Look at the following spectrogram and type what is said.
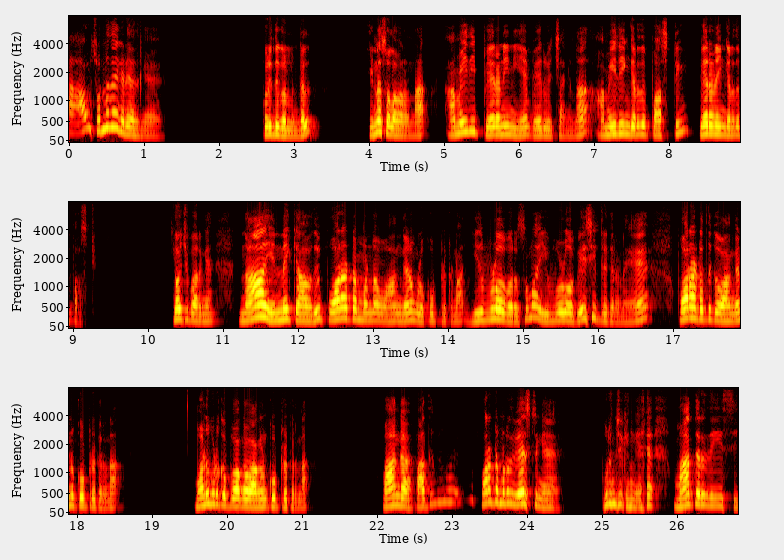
அவன் சொன்னதே கிடையாதுங்க. புரிந்து கொள்ளுங்கள். என்ன சொல்ல வரேன்னா, அமைதி பேரணின்னு ஏன் பேர் வச்சாங்கன்னா, அமைதிங்கிறது பாசிட்டிவ், பேரணிங்கிறது பாசிட்டிவ். யோசிச்சு பாருங்க. நான் என்னைக்காவது போராட்டம் பண்ண வாங்கன்னு உங்களை கூப்பிட்ருக்கேனா இவ்வளோ வருஷமாக இவ்வளோ பேசிகிட்டு இருக்கிறேனே, போராட்டத்துக்கு வாங்கன்னு கூப்பிட்ருக்குறேனா மனு கொடுக்க போங்க வாங்கன்னு கூப்பிட்ருக்குறேனா வாங்க பார்த்து போராட்டம் பண்ணுறது வேஸ்ட்டுங்க. புரிஞ்சுக்குங்க மாத்துறது ஈஸி.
